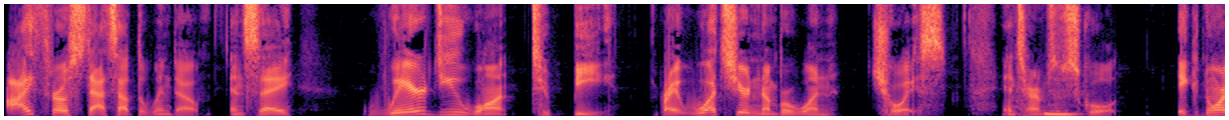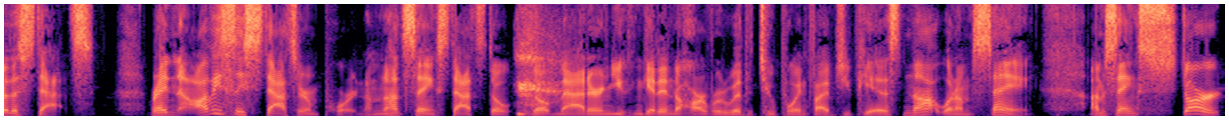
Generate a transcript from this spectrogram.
I throw stats out the window and say, where do you want to be? Right? What's your number one choice in terms of Mhm. school? Ignore the stats. Right now, obviously, stats are important. I'm not saying stats don't don't matter, and you can get into Harvard with a 2.5 GPA. That's not what I'm saying. I'm saying start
